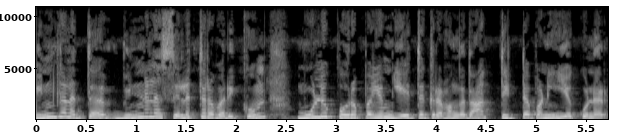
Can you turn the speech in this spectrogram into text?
விண்கலத்தை விண்ணில் செலுத்துகிற வரைக்கும் முழு பொறுப்பையும் ஏற்றுக்கிறவங்க தான் திட்டப்பணி இயக்குனர்.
